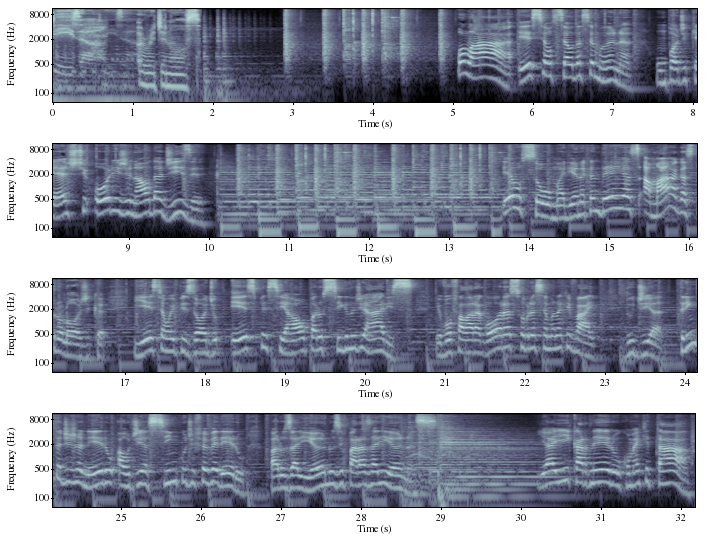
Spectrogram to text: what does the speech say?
Deezer Originals. Olá, esse é o Céu da Semana, um podcast original da Deezer. Eu sou Mariana Candeias, a maga astrológica, e esse é um episódio especial para o signo de Ares. Eu vou falar agora sobre a semana que vai, do dia 30 de janeiro ao dia 5 de fevereiro, para os arianos e para as arianas. E aí, carneiro, como é que tá?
